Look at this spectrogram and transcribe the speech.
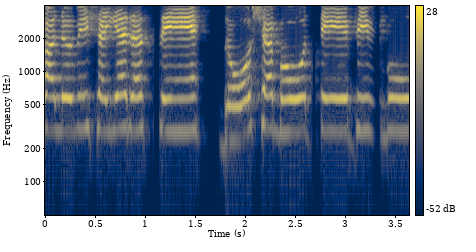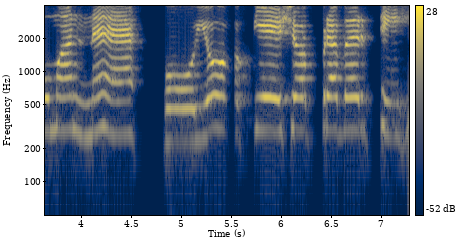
खलु विषयरसे दोषभूतेऽपि भूमन् भूयोऽप्येष प्रवृत्तिः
